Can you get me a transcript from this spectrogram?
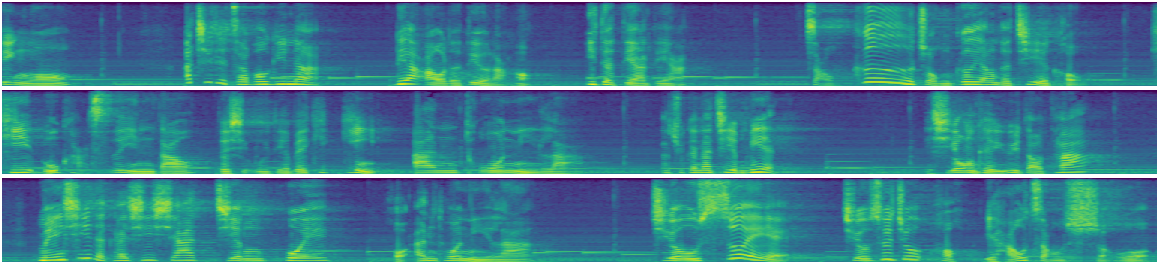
定哦，啊，这个查某囡仔了后就对了哈，伊就定定找各种各样的借口去卢卡斯引导，就是为着要去见安托尼拉。要去跟他见面，也希望可以遇到他。梅西的开始写金杯和安托尼拉，九岁哎，九岁就好也好早熟哦，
